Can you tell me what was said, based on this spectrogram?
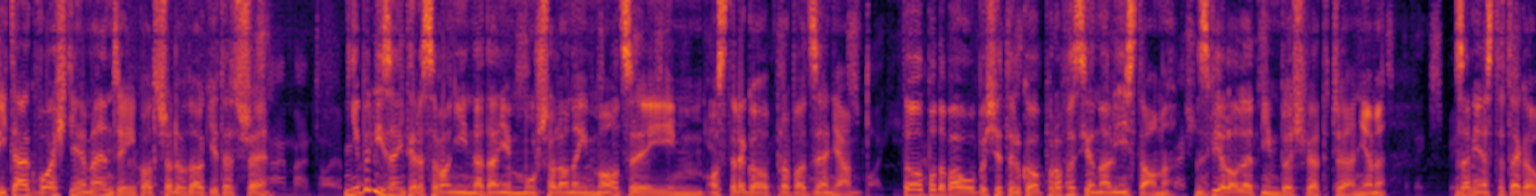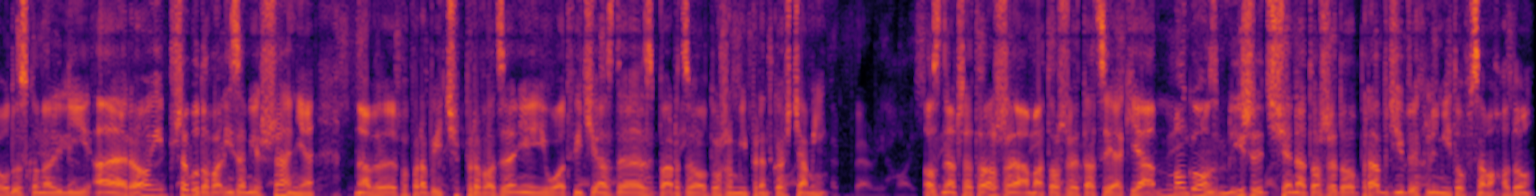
I tak właśnie Manty podszedł do GT3. Nie byli zainteresowani nadaniem mu szalonej mocy i ostrego prowadzenia. To podobałoby się tylko profesjonalistom z wieloletnim doświadczeniem. Zamiast tego udoskonalili aero i przebudowali zamieszczenie, aby poprawić prowadzenie i ułatwić jazdę z bardzo dużymi prędkościami. Oznacza to, że amatorzy tacy jak ja mogą zbliżyć się na torze do prawdziwych limitów samochodu.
